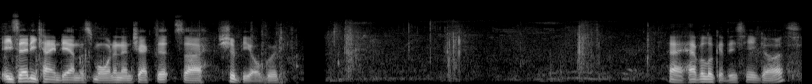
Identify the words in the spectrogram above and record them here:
He said he came down this morning and checked it, so should be all good. Hey, have a look at this here, guys.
